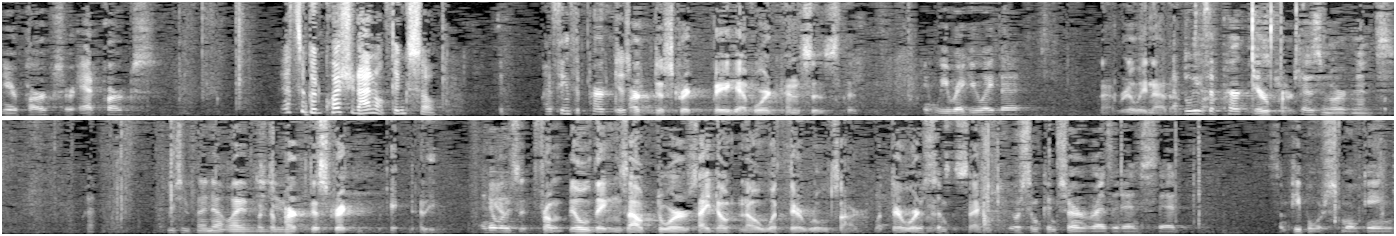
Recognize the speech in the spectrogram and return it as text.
near parks or at parks? That's a good question. I don't think so. I think the park district, Park District may have ordinances that, Can we regulate that? not really, not, I a- believe the park Your district has an ordinance. We should find out why but the you... Park District eh, And there bans it from buildings outdoors. I don't know what their rules are, what their was some- ordinances say. there were some concerned residents that some people were smoking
